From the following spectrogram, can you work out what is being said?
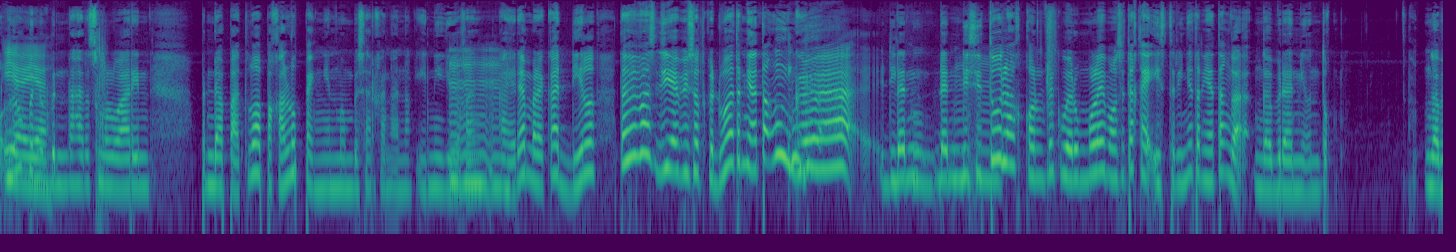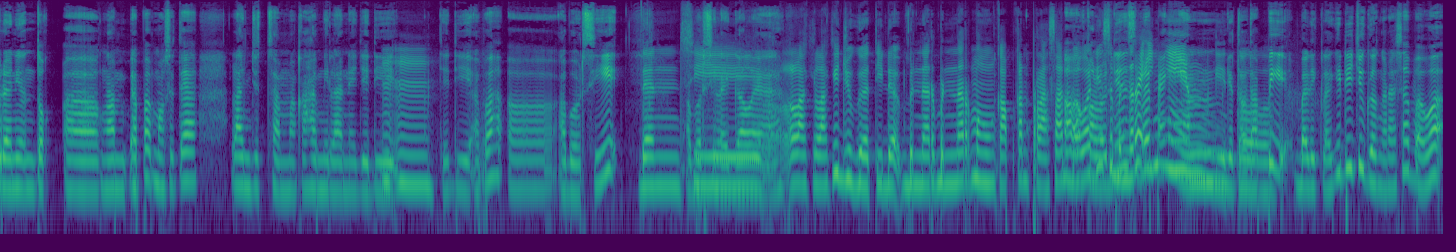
lu Iya, iya. bener-bener harus ngeluarin pendapat lu apakah lu pengen membesarkan anak ini gitu kan? Mm-mm, mm-mm. akhirnya mereka deal. Tapi pas di episode kedua ternyata enggak. Dan dan di situlah konflik baru mulai. Maksudnya kayak istrinya ternyata nggak nggak berani untuk nggak berani untuk eh, ngam- apa maksudnya lanjut sama kehamilannya. Jadi Mm-mm. jadi apa eh, aborsi. Dan si Aborsi legal ya. laki-laki juga tidak benar-benar mengungkapkan perasaan Eh, bahwa dia sebenarnya ingin pengen gitu. tapi balik lagi dia juga ngerasa bahwa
